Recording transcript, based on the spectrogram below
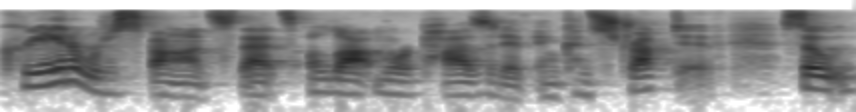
create a response that's a lot more positive and constructive. So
